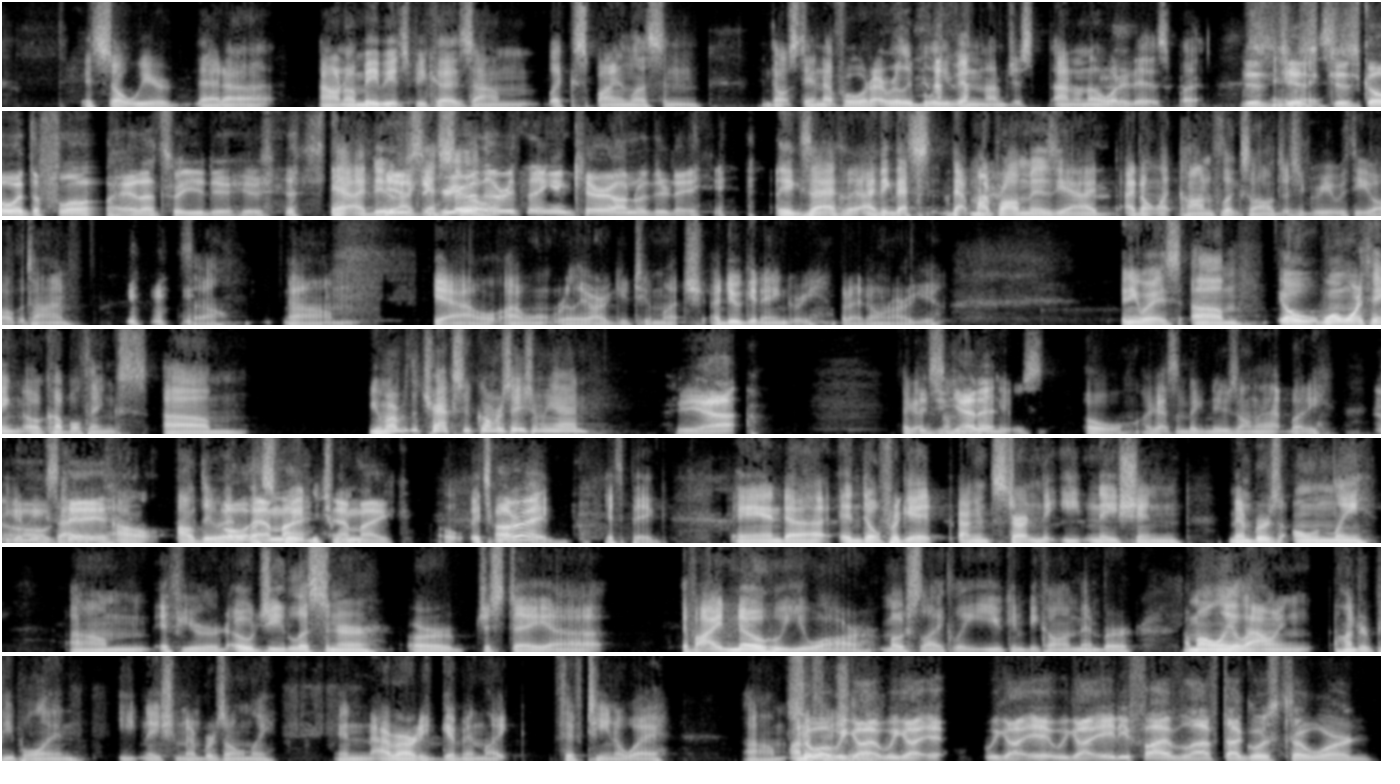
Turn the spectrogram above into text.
It's so weird that uh I don't know, maybe it's because I'm like spineless and don't stand up for what I really believe in. I'm just I don't know what it is, but just anyways. just just go with the flow. Hey, that's what you do. You just, yeah, I do. You just agree so. with everything and carry on with your day. exactly. I think that's that. My problem is, yeah, I, I don't like conflict, so I'll just agree with you all the time. so, um, yeah, I'll, I will not really argue too much. I do get angry, but I don't argue. Anyways, um, oh, one more thing. Oh, a couple things. Um, you remember the tracksuit conversation we had? Yeah. I got Did you get it? News. Oh, I got some big news on that, buddy. You're gonna be okay. excited. I'll I'll do it. Oh, Let's am I? Am I? Oh, it's all right. Big. It's big, and uh, and don't forget, I'm starting the Eat Nation members only. Um, if you're an OG listener or just a, uh, if I know who you are, most likely you can become a member. I'm only allowing 100 people in, Eat Nation members only, and I've already given like 15 away. Um, so what we got, we got it, we got it, we got 85 left. That goes toward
